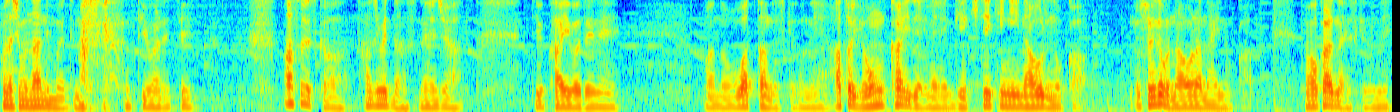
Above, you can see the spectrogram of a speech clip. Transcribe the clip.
私も何年もやってますけどって言われて「あそうですか。初めてなんですねじゃあ」っていう会話でねあの終わったんですけどね。あと4回でね劇的に治るのかそれでも治らないのか、まあ、分からないですけどね。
